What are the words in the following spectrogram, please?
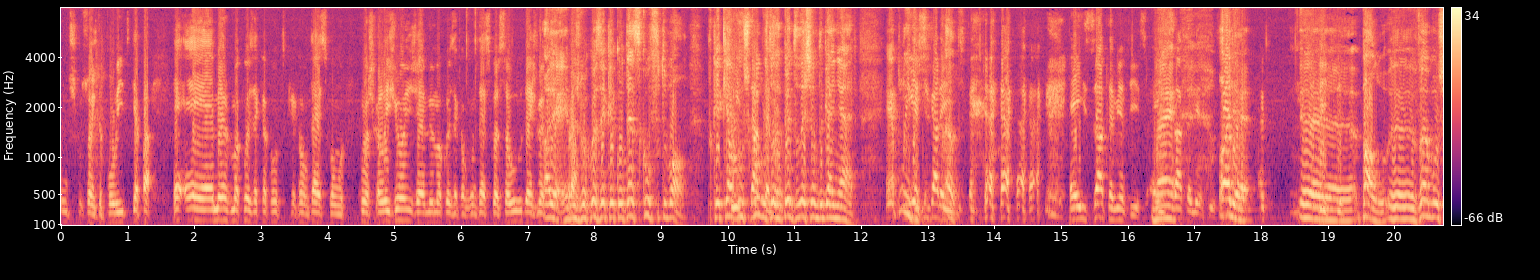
em discussões de política, pá, é, é, a mesma coisa que, que acontece com, com as religiões, é a mesma coisa que acontece com a saúde. É a Olha, é a mesma coisa que acontece com o futebol. Porque é que alguns Exatamente. clubes de repente deixam de ganhar. É a política. chegar a isso. é exatamente isso. É, é exatamente isso. Olha. Uh, Paulo, uh, vamos,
